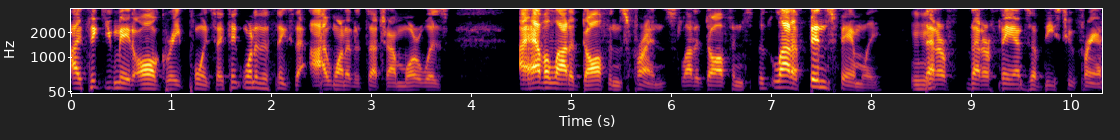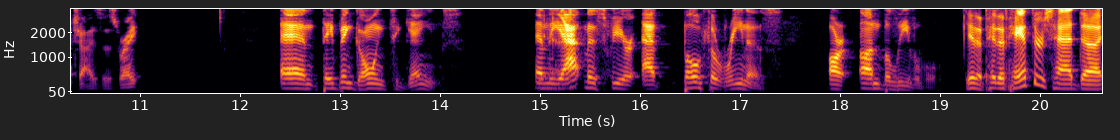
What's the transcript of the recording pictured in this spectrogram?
I think you made all great points. I think one of the things that I wanted to touch on more was I have a lot of Dolphins friends, a lot of Dolphins, a lot of Fins family Mhm. that are, that are fans of these two franchises, right? And they've been going to games and the atmosphere at both arenas are unbelievable. Yeah, the, the Panthers had uh,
